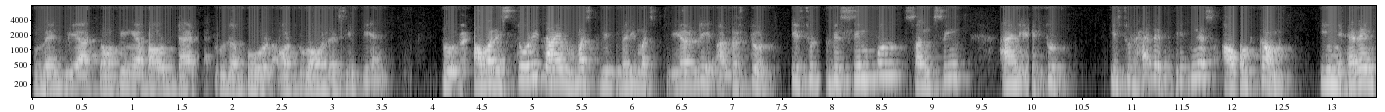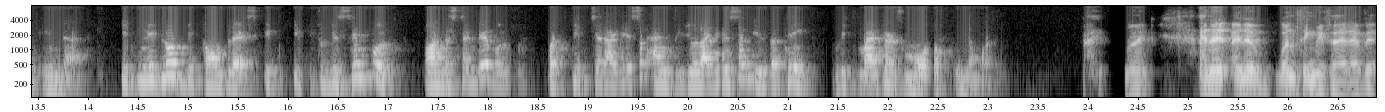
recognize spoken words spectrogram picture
when we are talking about that to the board or to our recipient. So right. our storyline must be very much clearly understood. It should be simple, succinct, and it should it should have a business outcome inherent in that. It need not be complex. It, it should be simple, understandable, but picturization and visualization is the thing which matters most in the model. Right, right. And I, I, know one thing we've heard over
